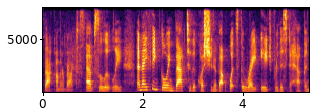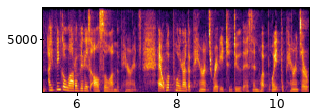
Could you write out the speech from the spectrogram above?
back on their back to sleep. Absolutely. And I think going back to the question about what's the right age for this to happen, I think a lot of it is also on the parents. At what point are the parents ready to do this? And what point the parents are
